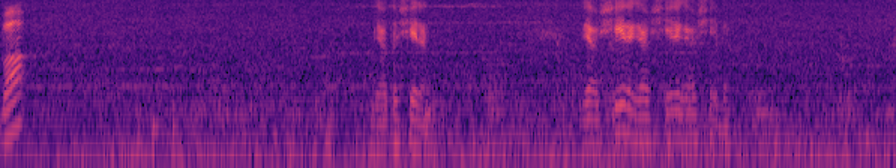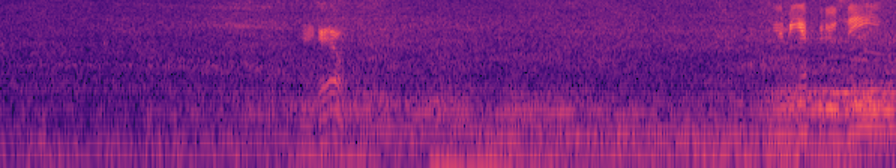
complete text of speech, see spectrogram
Bom. Gal tá cheirando. Gal cheira, Gal cheira, Gal cheira. É, Gal. Climinha friozinho.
